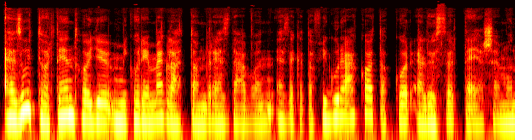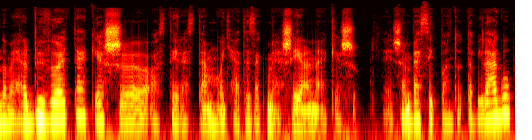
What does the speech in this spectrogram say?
Ez úgy történt, hogy mikor én megláttam Dresdában ezeket a figurákat, akkor először teljesen mondom elbűvöltek, és azt éreztem, hogy hát ezek mesélnek, és teljesen beszippantott a világuk.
